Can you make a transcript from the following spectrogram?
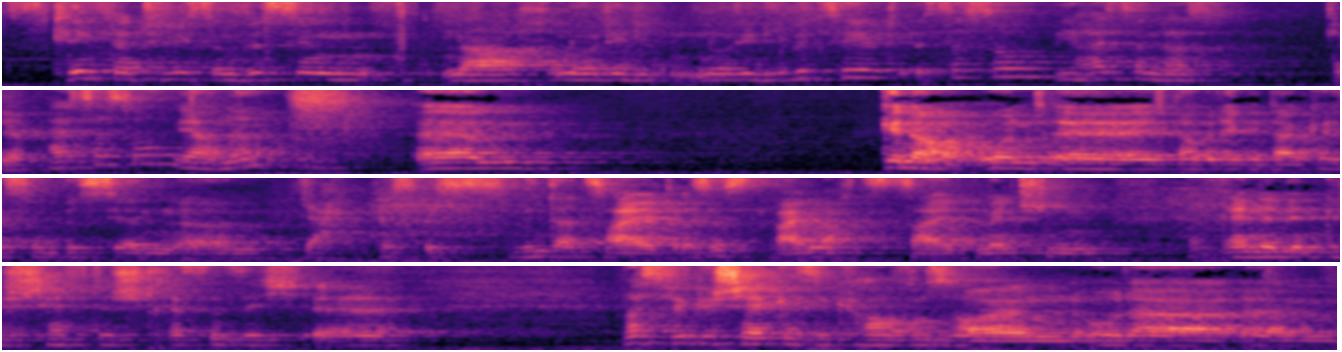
es klingt natürlich so ein bisschen nach nur die, nur die Liebe zählt. Ist das so? Wie heißt denn das? Ja. Heißt das so? Ja, ne? Ähm, genau, und äh, ich glaube, der Gedanke ist so ein bisschen, ähm, ja, es ist Winterzeit, es ist Weihnachtszeit, Menschen rennen in Geschäfte, stressen sich. Äh, was für Geschenke sie kaufen sollen oder ähm,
